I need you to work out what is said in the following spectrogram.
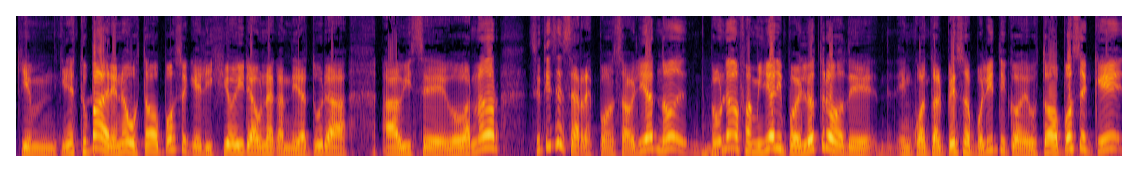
quien, quien es tu padre, ¿no? Gustavo Pose, que eligió ir a una candidatura a vicegobernador. ¿Sentís esa responsabilidad, ¿no? Por un lado familiar y por el otro, de, en cuanto al peso político de Gustavo Pose, que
